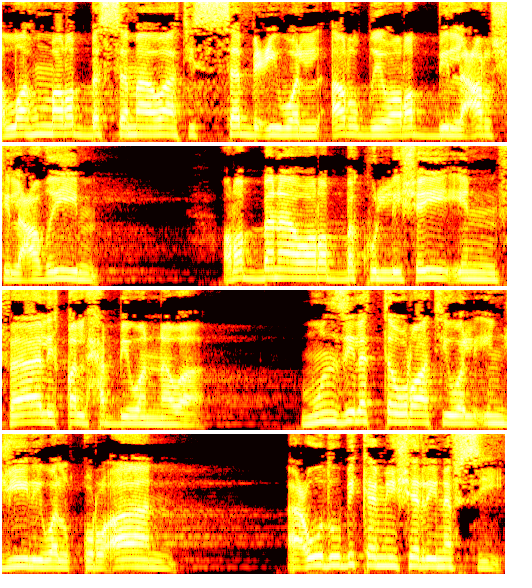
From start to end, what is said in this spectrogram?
اللهم رب السماوات السبع والأرض ورب العرش العظيم ربنا ورب كل شيء فالق الحب والنوى. منزل التوراة والإنجيل والقرآن أعوذ بك من شر نفسي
